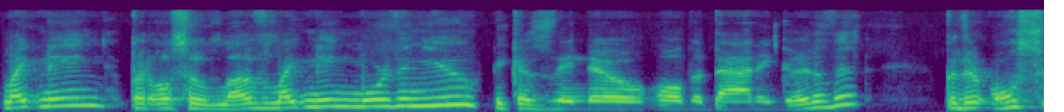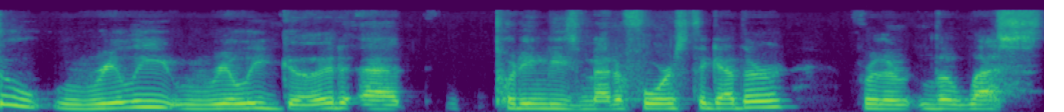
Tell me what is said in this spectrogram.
Lightning, but also love Lightning more than you because they know all the bad and good of it. But they're also really, really good at putting these metaphors together for the, the less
